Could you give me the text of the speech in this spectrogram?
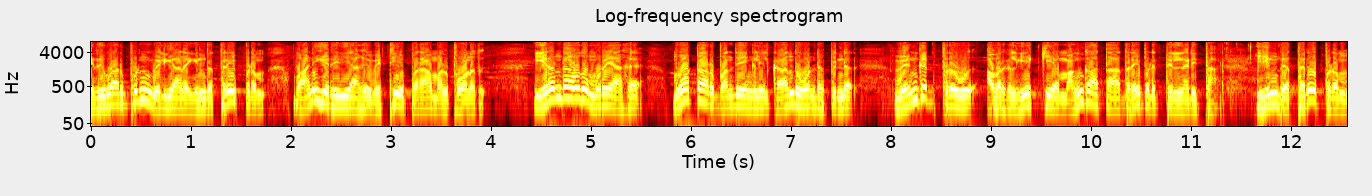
எதிர்பார்ப்புடன் வெளியான இந்த திரைப்படம் வணிக ரீதியாக வெற்றியை பெறாமல் போனது. இரண்டாவது முறையாக மோட்டார் பந்தயங்களில் கலந்து கொண்ட பின்னர் வெங்கட் பிரபு அவர்கள் இயக்கிய மங்காத்தா திரைப்படத்தில் நடித்தார். இந்த திரைப்படம்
